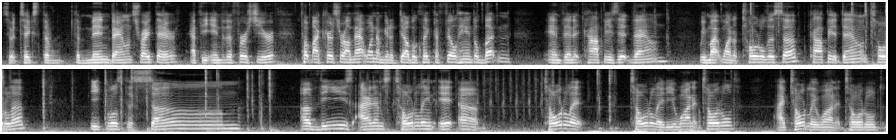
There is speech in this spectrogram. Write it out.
So it takes the, the min balance right there at the end of the first year. Put my cursor on that one. I'm going to double click the fill handle button and then it copies it down. We might want to total this up, copy it down, total up equals the sum of these items totaling it up. Total it. Total it. Do you want it totaled? I totally want it totaled.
